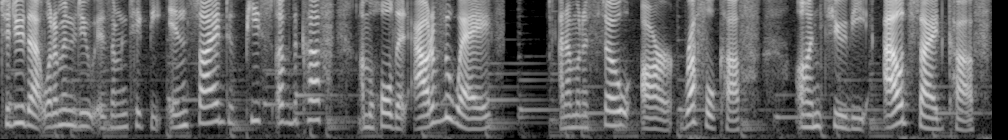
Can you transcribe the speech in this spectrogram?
To do that, what I'm going to do is I'm going to take the inside piece of the cuff, I'm going to hold it out of the way, and I'm going to sew our ruffle cuff onto the outside cuff,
